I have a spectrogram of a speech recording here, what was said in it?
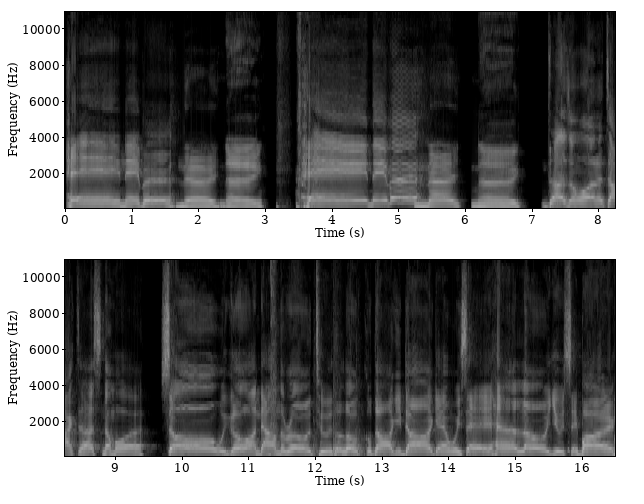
Hey, neighbor. nay, Nay, Hey, neighbor. nay. nay. Doesn't want to talk to us no more. So we go on down the road to the local doggy dog and we say, Hello, you say bark.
